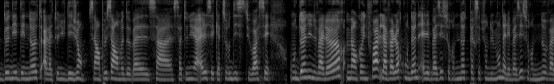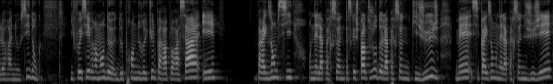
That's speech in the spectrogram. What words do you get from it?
donner des notes à la tenue des gens. C'est un peu ça en mode, bah, sa, sa tenue à elle, c'est 4 sur 10, tu vois. C'est on donne une valeur, mais encore une fois, la valeur qu'on donne, elle est basée sur notre perception du monde, elle est basée sur nos valeurs à nous aussi. Donc, il faut essayer vraiment de, prendre du recul par rapport à ça et par exemple, si on est la personne, parce que je parle toujours de la personne qui juge, mais si par exemple on est la personne jugée,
